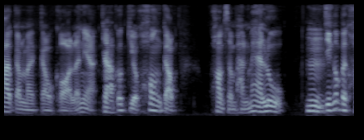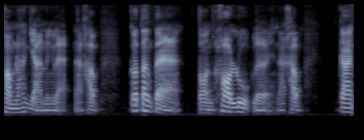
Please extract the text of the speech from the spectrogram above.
ทราบกันมาเก่าก่อนแล้วเนี่ยครับก็เกี่ยวข้องกับความสัมพันธ์แม่ลูก อืม จริงๆก็เป็นความรักอย่างหนึ่งแหละนะครับ ก็ตั้งแต่ตอนคลอดลูกเลยนะครับ การ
